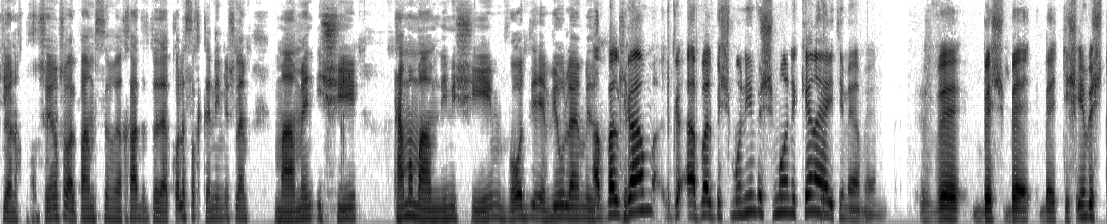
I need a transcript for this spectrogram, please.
כאילו, אנחנו חושבים עכשיו על 2021, אתה יודע, כל השחקנים יש להם מאמן אישי, כמה מאמנים אישיים, ועוד הביאו להם... אבל כ... גם, אבל ב-88 כן הייתי מאמן. וב-92,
